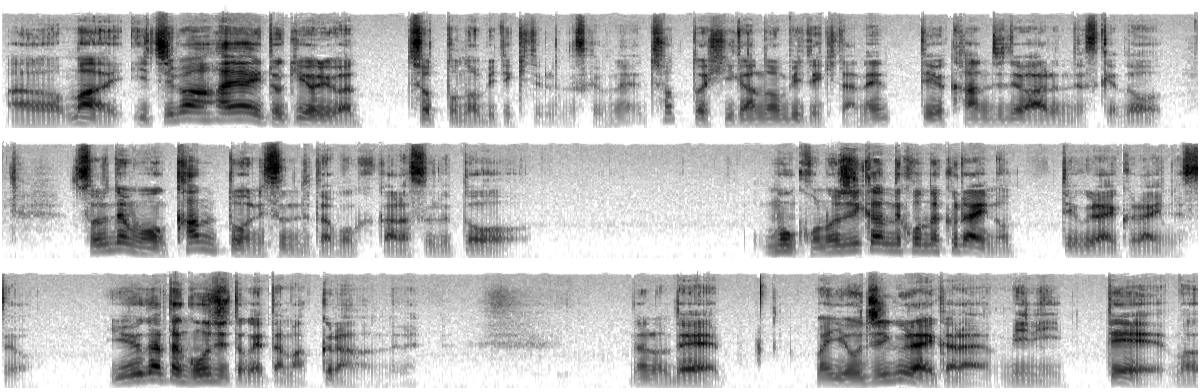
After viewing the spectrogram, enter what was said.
あのまあ一番早い時よりはちょっと伸びてきてるんですけどね。ちょっと日が伸びてきたねっていう感じではあるんですけどそれでも関東に住んでた僕からするともうこの時間でこんな暗いのっていうぐらい暗いんですよ。夕方5時とか言ったら真っ暗なんでね。なので、まあ、4時ぐらいから見に行って、まあ、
